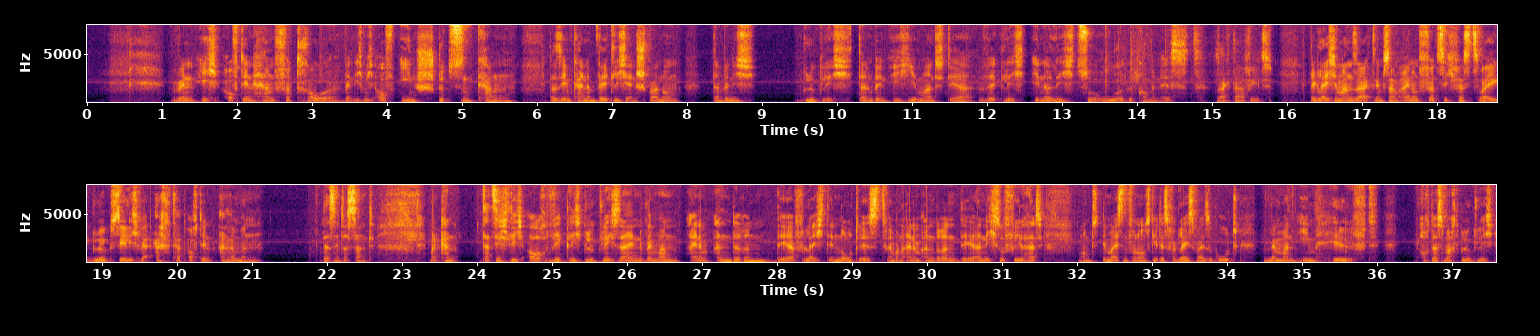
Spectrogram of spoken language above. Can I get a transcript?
Wenn ich auf den Herrn vertraue, wenn ich mich auf ihn stützen kann, das ist eben keine weltliche Entspannung, dann bin ich glücklich. Dann bin ich jemand, der wirklich innerlich zur Ruhe gekommen ist, sagt David. Der gleiche Mann sagt im Psalm 41, Vers 2, Glückselig, wer Acht hat auf den Armen. Das ist interessant. Man kann tatsächlich auch wirklich glücklich sein, wenn man einem anderen, der vielleicht in Not ist, wenn man einem anderen, der nicht so viel hat, und den meisten von uns geht es vergleichsweise gut, wenn man ihm hilft. Auch das macht glücklich.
